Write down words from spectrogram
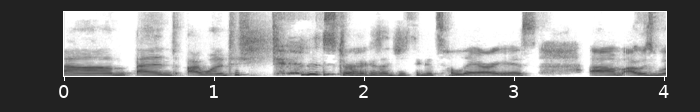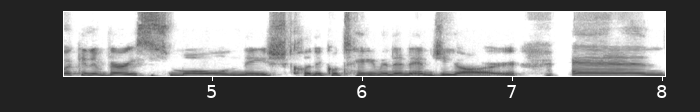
Um, and I wanted to share this story because I just think it's hilarious. Um, I was working in a very small niche clinical team in an NGO, and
